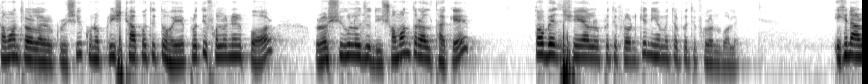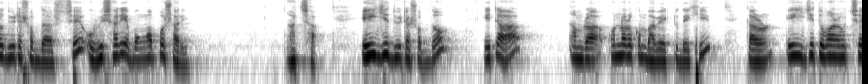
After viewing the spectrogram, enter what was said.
সমান্তরাল আলোক রশ্মি কোনো পৃষ্ঠে আপতিত হয়ে প্রতিফলনের পর রশ্মিগুলো যদি সমান্তরাল থাকে, তবে সেই আলোর প্রতিফলনকে নিয়মিত প্রতিফলন বলে। এখানে আরও দুইটা শব্দ আসছে, অভিসারী এবং অপসারী। আচ্ছা এই যে দুইটা শব্দ, এটা আমরা অন্যরকমভাবে একটু দেখি। কারণ এই যে তোমার হচ্ছে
